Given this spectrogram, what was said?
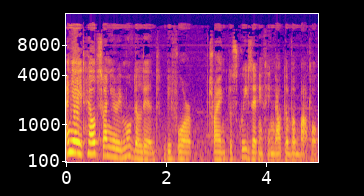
and yeah, it helps when you remove the lid before trying to squeeze anything out of a bottle.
